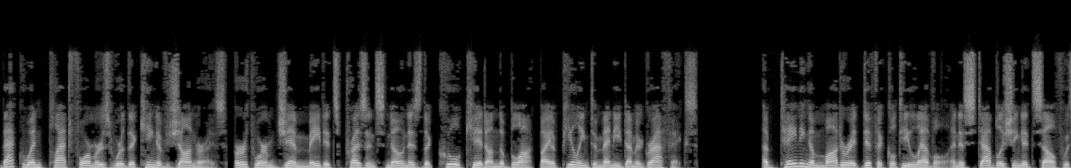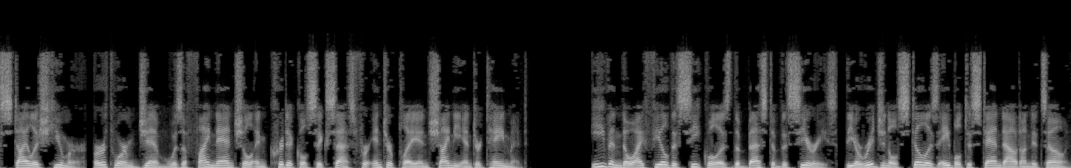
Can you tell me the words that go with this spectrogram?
Back when platformers were the king of genres, Earthworm Jim made its presence known as the cool kid on the block by appealing to many demographics. Obtaining a moderate difficulty level and establishing itself with stylish humor, Earthworm Jim was a financial and critical success for Interplay and Shiny Entertainment. Even though I feel the sequel is the best of the series, the original still is able to stand out on its own."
